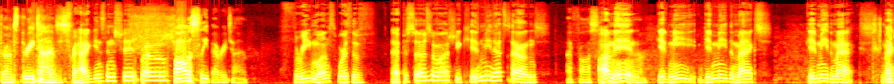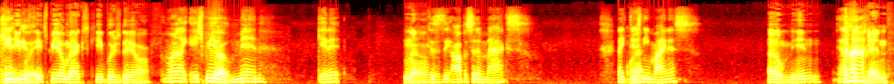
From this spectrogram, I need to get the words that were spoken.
Thrones three times. Dragons and shit, bro. Fall asleep every time. Three months worth of episodes to watch? You kidding me? That sounds. I fall asleep. I'm in. time. Give me, give me the max. Give me the max. Max can't do it. HBO Max Keebler's day off. More like HBO Men. Get it? No. Because it's the opposite of Max. Like What? Disney minus. Oh, men. I men.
